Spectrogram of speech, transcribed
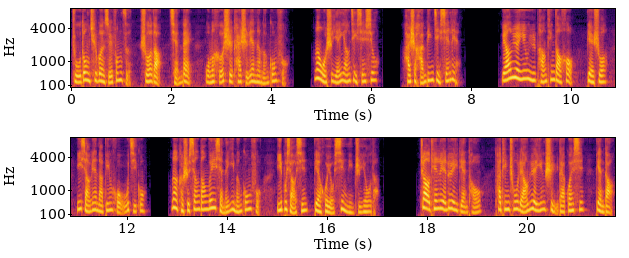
主动去问随风子，说道：“前辈，我们何时开始练那门功夫？那我是炎阳境先修，还是寒冰境先练？”梁月英于旁听到后，便说：“你想练那冰火无极功？”那可是相当危险的一门功夫，一不小心便会有性命之忧的。赵天烈略一点头，他听出梁月英是语带关心，便道：“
